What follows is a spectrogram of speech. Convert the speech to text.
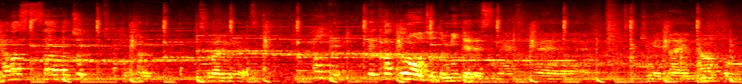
長さはちょっと軽くそれぐらいですか？ででカットの方をちょっと見てですね、えー決めたいなと思い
